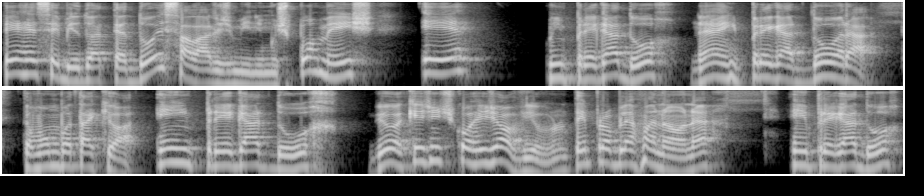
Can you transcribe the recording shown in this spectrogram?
ter recebido até dois salários mínimos por mês e o empregador, né, empregadora. Então vamos botar aqui, ó, empregador, viu? Aqui a gente corrige ao vivo, não tem problema não, né? Empregador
